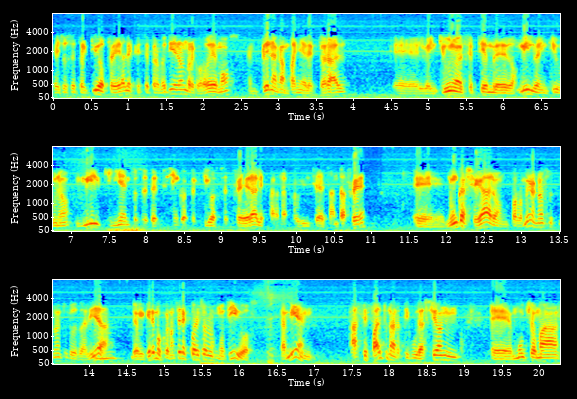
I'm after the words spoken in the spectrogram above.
esos efectivos federales que se prometieron, recordemos, en plena campaña electoral, eh, el 21 de septiembre de 2021, 1.575 efectivos federales para la provincia de Santa Fe, eh, nunca llegaron, por lo menos no, en su- no en su totalidad. Lo que queremos conocer es cuáles son los motivos. También hace falta una articulación eh, mucho más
